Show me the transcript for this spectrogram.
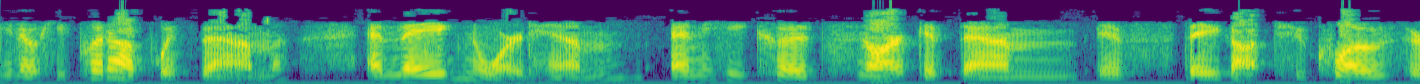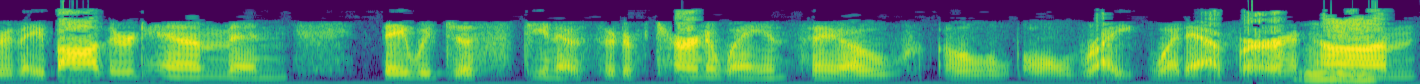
you know, he put up with them and they ignored him and he could snark at them if they got too close or they bothered him and they would just, you know, sort of turn away and say, oh, oh, all right, whatever. Mhm. Um,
